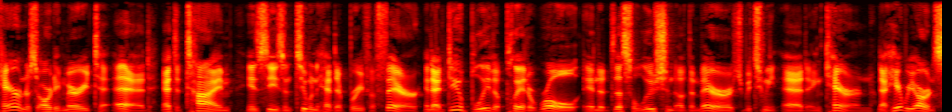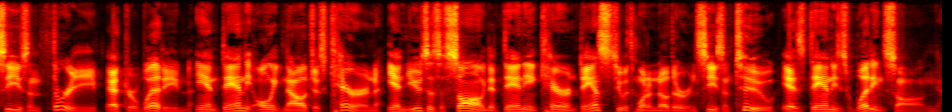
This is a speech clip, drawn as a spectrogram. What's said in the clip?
Karen was already married to Ed at the time in season 2 when they had that brief affair, and I do believe it played a role in the dissolution of the marriage between Ed and Karen. Now here we are in season 3 at their wedding, and Danny only acknowledges Karen and uses a song that Danny and Karen danced to with one another in season 2 as Danny's wedding song.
